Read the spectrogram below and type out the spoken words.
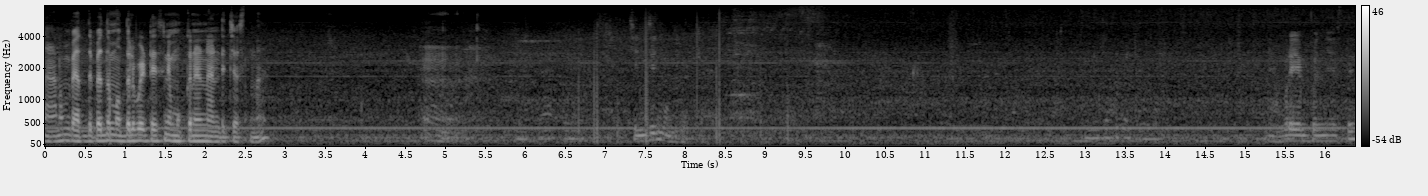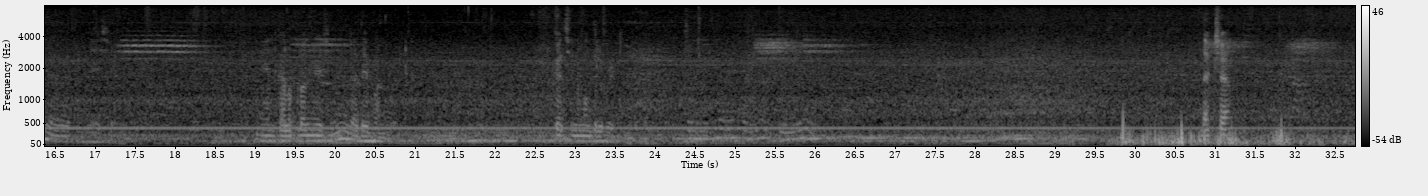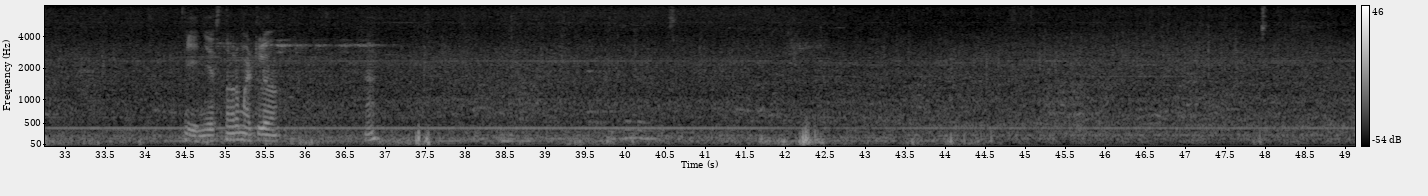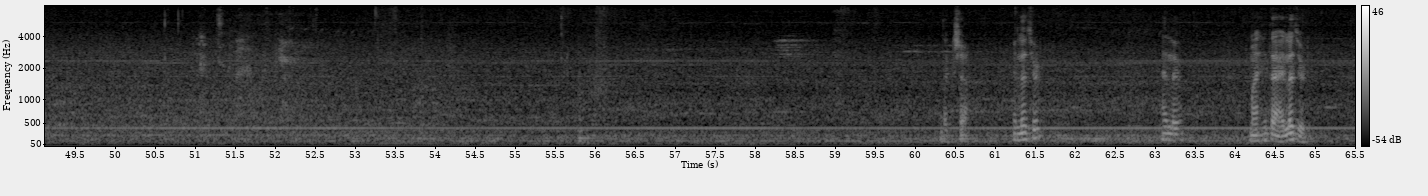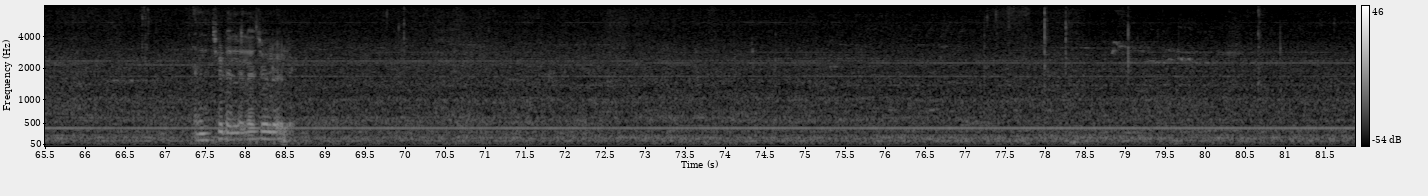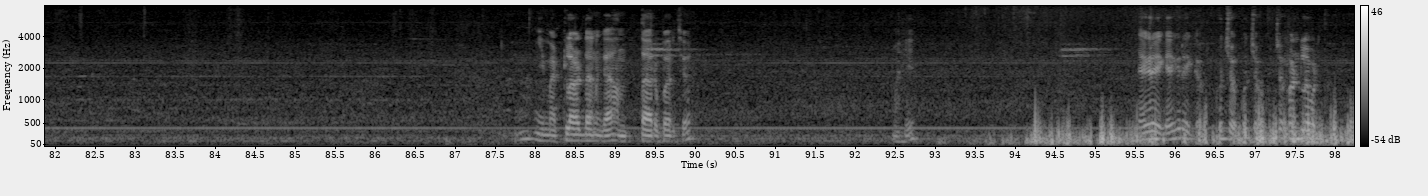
నానం పెద్ద పెద్ద ముద్దలు పెట్టేసి నీ ముక్క నేను అంటించేస్తుందా? చిన్న చిన్న ముద్దలు ఎవరు ఏం పని చేస్తే అదే పని చేసాను నేను కలపడం చేసిన అదే పని పెట్టాను ఇంకా చిన్న ముద్దలు పెట్టాను దక్ష ఏం చేస్తున్నారు మట్టిలో దక్ష ఎలా చూడు? హలో. మహిత ఎలా చూడు? ఎలా చూడాలి ఎలా చూడాలి? ఈ మెట్లు ఆడడానిక? అంత అరుపరచు. మహి. ఎగరేక ఎగరేక కూర్చో కూర్చో కూర్చో కంట్లో పడుతుంది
